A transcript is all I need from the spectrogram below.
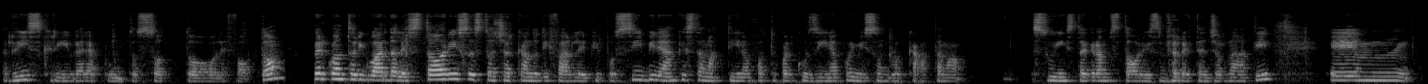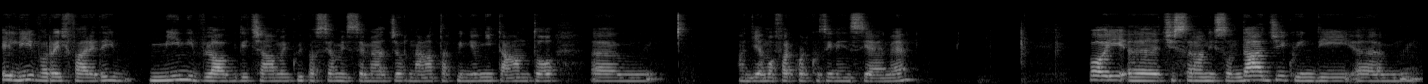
riscrivere appunto sotto le foto. Per quanto riguarda le stories sto cercando di farle il più possibile, anche stamattina ho fatto qualcosina, poi mi sono bloccata ma su Instagram Stories verrete aggiornati e, ehm, e, lì vorrei fare dei mini vlog diciamo in cui passiamo insieme la giornata quindi ogni tanto um, andiamo a fare qualcosina insieme. Poi eh, ci saranno i sondaggi quindi um,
